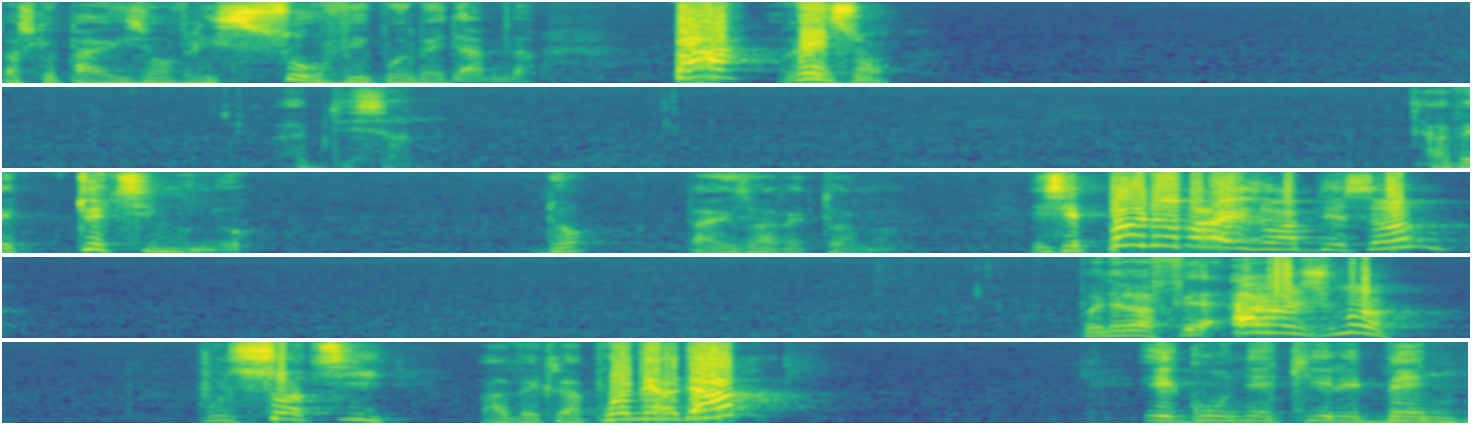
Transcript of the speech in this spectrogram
parce que par exemple, voulait sauver pour mesdames, non? Pas raison. Il a descendu. avec tout Timounio. Donc, par exemple, avec toi-même. Et c'est pendant par exemple à descendre, pendant la fait arrangement pour sortir avec la première dame, et Gonnet qui est le Ben,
